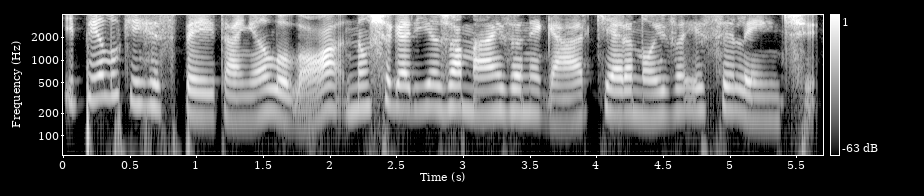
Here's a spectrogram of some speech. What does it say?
E pelo que respeita a Inhã Loló, não chegaria jamais a negar que era noiva excelente.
